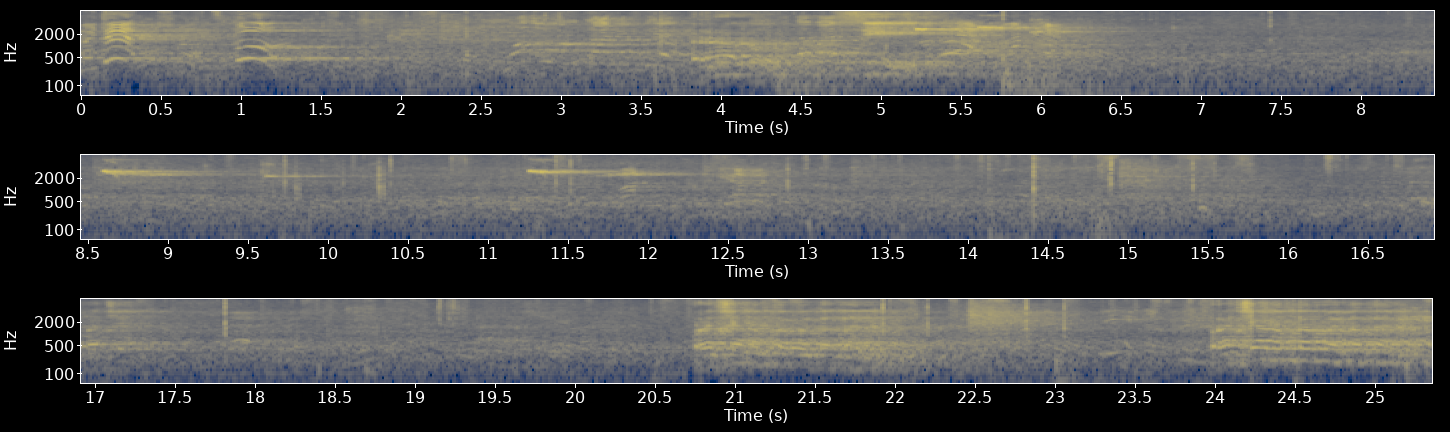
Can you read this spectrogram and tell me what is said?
Кмити! Ску! Року. Си. Врача? На второй татами. Врача на второй татами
